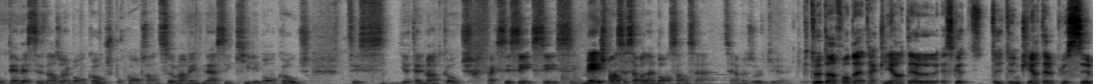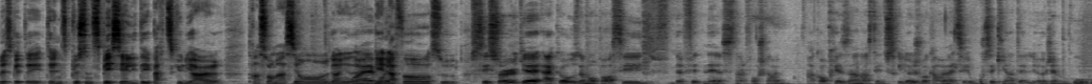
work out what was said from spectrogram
faut que tu investisses dans un bon coach pour comprendre ça, mais temps, c'est qui les bons coachs? Il y a tellement de coachs. Fait que Mais je pense que ça va dans le bon sens à, à mesure que. que- Puis toi, dans le fond, ta, ta clientèle, est-ce que tu as une clientèle plus cible? Est-ce que tu as plus une spécialité particulière? Transformation, gain, Ouais, gain moi- de la force? Ou... C'est sûr qu'à cause de mon passé de fitness, dans le fond, je suis quand même encore présent dans cette industrie-là. Je vais quand même attirer beaucoup cette clientèle-là. J'aime beaucoup.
